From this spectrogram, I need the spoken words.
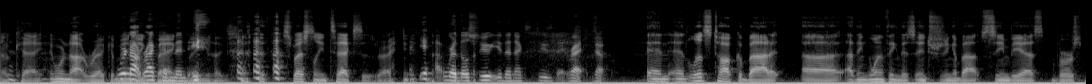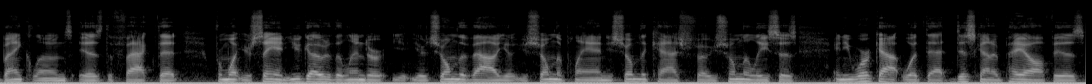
Okay and we're not recommending We're not recommending. especially in texas right? Yeah where they'll shoot you the next tuesday right no. And, and let's talk about it. Uh, I think one thing that's interesting about CMBS versus bank loans is the fact that, from what you're saying, you go to the lender, you, you show them the value, you show them the plan, you show them the cash flow, you show them the leases, and you work out what that discounted payoff is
